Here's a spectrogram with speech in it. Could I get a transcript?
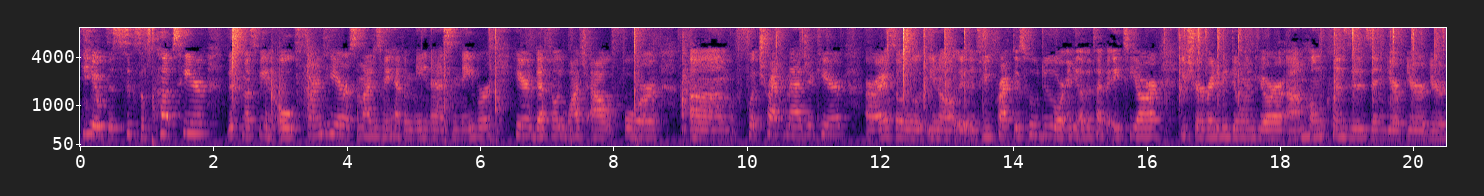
Here with the six of cups here. This must be an old friend here or somebody just may have a mean ass neighbor here. Definitely watch out for um foot track magic here all right so you know if you practice hoodoo or any other type of atr you should already be doing your um, home cleanses and your your your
